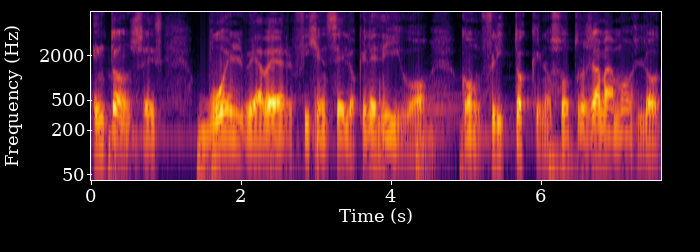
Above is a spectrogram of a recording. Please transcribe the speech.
Entonces, vuelve a haber, fíjense lo que les digo, conflictos que nosotros llamamos los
